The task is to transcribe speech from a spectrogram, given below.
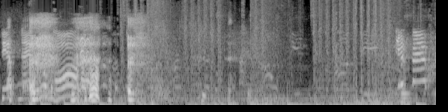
เจ็บแน่ก็พอเจ็บแป๊บก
